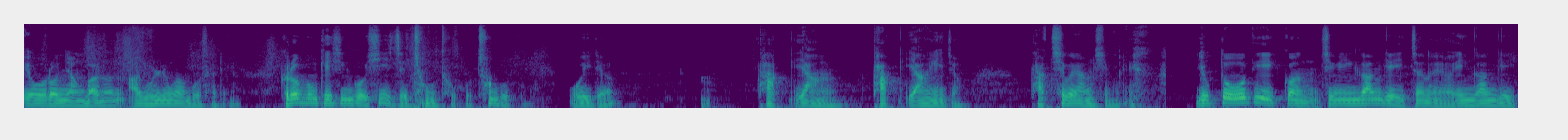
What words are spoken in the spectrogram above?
요런 양반은 아주 훌륭한 보살이에요. 그런 분 계신 곳이 이제 정토고 천국고 오히려 닭양, 닭양이죠. 닥치고 양심이에요. 육도 어디에 있건 지금 인간계 있잖아요. 인간계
